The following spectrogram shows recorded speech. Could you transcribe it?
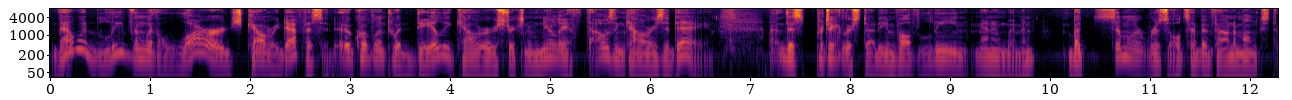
That would leave them with a large calorie deficit, equivalent to a daily calorie restriction of nearly 1,000 calories a day. Uh, this particular study involved lean men and women, but similar results have been found amongst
